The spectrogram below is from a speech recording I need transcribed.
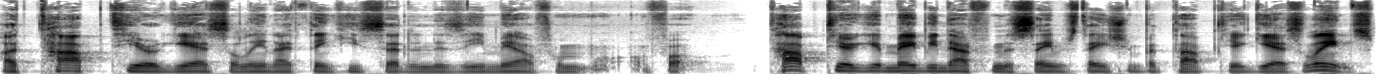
a top tier gasoline. I think he said in his email from top tier, maybe not from the same station, but top tier gasolines.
